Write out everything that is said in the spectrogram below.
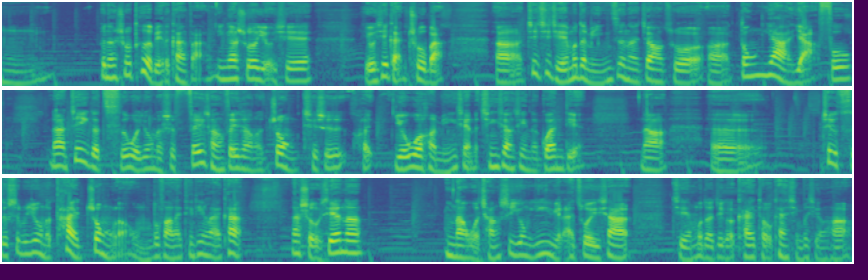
嗯不能说特别的看法，应该说有一些有一些感触吧。呃，这期节目的名字呢叫做呃东亚雅夫，那这个词我用的是非常非常的重，其实很有我很明显的倾向性的观点。那呃这个词是不是用的太重了？我们不妨来听听来看。那首先呢，那我尝试用英语来做一下节目的这个开头，看行不行哈？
